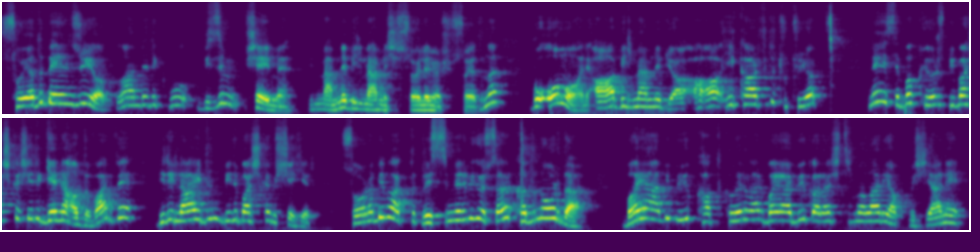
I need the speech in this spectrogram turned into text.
soyadı benziyor. Lan dedik bu bizim şey mi? Bilmem ne bilmem ne şey söylemiyor şu soyadını. Bu o mu? Hani A bilmem ne diyor. A, A ilk harfi de tutuyor. Neyse bakıyoruz bir başka şehri gene adı var ve biri Leiden biri başka bir şehir. Sonra bir baktık resimleri bir göster kadın orada. Bayağı bir büyük katkıları var. Bayağı büyük araştırmalar yapmış. Yani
